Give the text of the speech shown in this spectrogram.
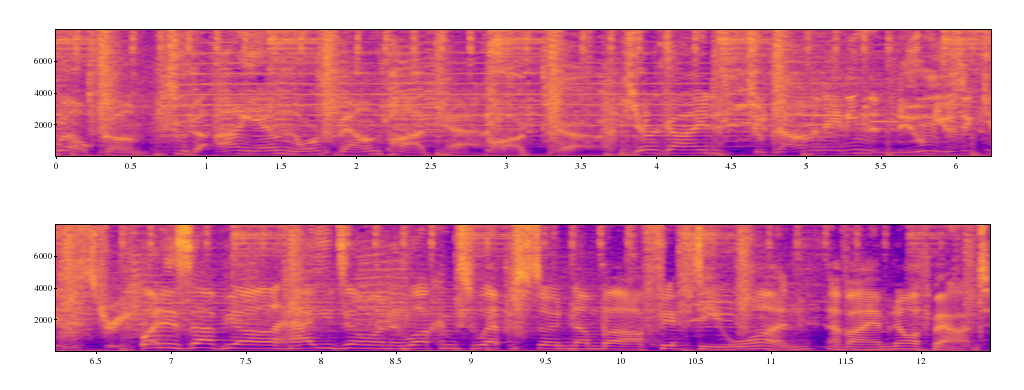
Welcome to the I Am Northbound podcast. Podcast. Your guide to dominating the new music industry. What is up, y'all? How you doing? And welcome to episode number 51 of I Am Northbound.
